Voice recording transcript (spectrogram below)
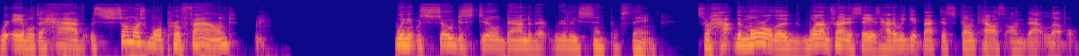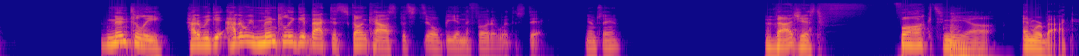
were able to have was so much more profound when it was so distilled down to that really simple thing. So how, the moral, the what I'm trying to say is, how do we get back to Skunk House on that level? Mentally, how do we get? How do we mentally get back to Skunk House but still be in the photo with a stick? You know what I'm saying? That just fucked me up. And we're back.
